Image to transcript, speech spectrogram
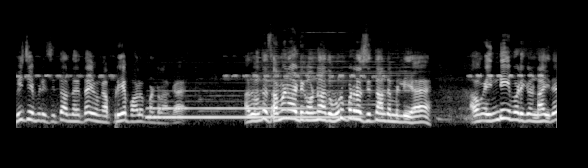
பிஜேபி சித்தாந்தத்தை இவங்க அப்படியே ஃபாலோ பண்ணுறாங்க அது வந்து தமிழ்நாட்டுக்கு ஒன்றும் அது உருப்படுற சித்தாந்தம் இல்லையே. அவங்க இந்தியை படிக்கணும்னா இதே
